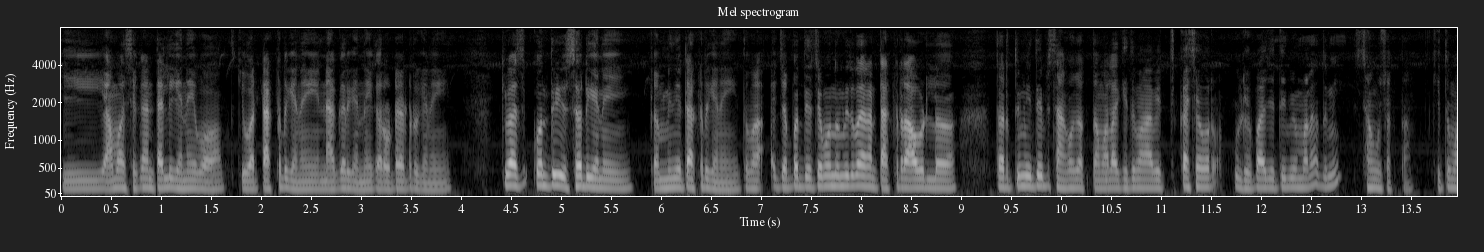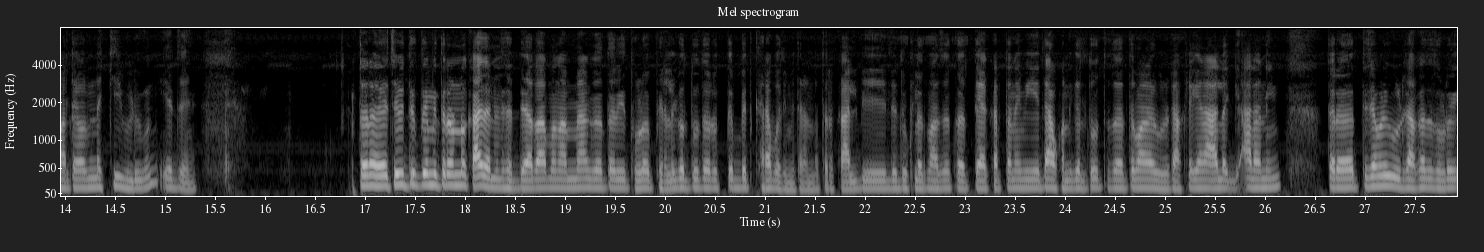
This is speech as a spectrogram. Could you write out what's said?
की आम्हाला सेकंड टाली घेणे बा किंवा ट्रॅक्टर घेणे नागर घेणे का रोटॅक्टर घेणे किंवा कोणतरी सट घेणे का मिनी ट्रॅक्टर घेणे तुम्हाला याच्या पद्धती त्याच्यामधून मी तुम्हाला ट्रॅक्टर आवडलं तर तुम्ही ते बी सांगू शकता मला की तुम्हाला कशावर व्हिडिओ पाहिजे ते बी मला तुम्ही सांगू शकता की तुम्हाला त्यावर नक्की व्हिडिओ घेऊन येत जाईल तर याच्या व्यतिरिक्त मित्रांनो काय झालेलं सध्या? आता आपण आम्ही मागं तरी थोडं फिरायला गेलो तर तब्येत खराब होती मित्रांनो. तर काल बी लय दुखलं माझं तर त्या करताना मी दवाखान्यात गेलो तर ते मला व्हिडिओ टाकले की आला आला नाही. तर त्याच्यामुळे व्हिडिओ टाकायचं थोडं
